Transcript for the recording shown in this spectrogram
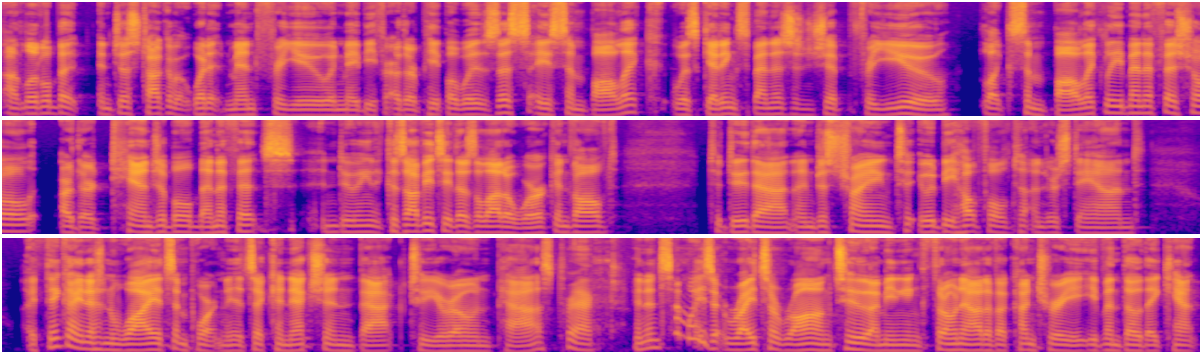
a little bit and just talk about what it meant for you and maybe for other people. Was this a symbolic? Was getting Spanish citizenship for you like symbolically beneficial? Are there tangible benefits in doing it? Because obviously there's a lot of work involved to do that. I'm just trying to, it would be helpful to understand. I think I understand why it's important. It's a connection back to your own past. Correct. And in some ways, it rights a wrong too. I mean, being thrown out of a country, even though they can't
